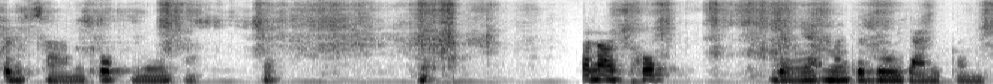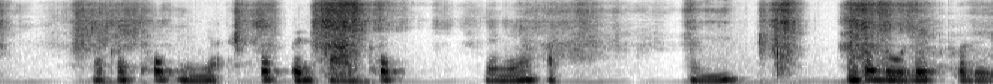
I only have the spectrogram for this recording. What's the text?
เป็นสามทบอย่างนี้ค่ะเนี่ยเนี่ยถ้าเราทบอย่างเงี้ยมันจะดูใหญ่ไปแล้วก็ทบอย่างเงี้ยทบเป็นสามทบอย่างเงี้ยค่ะ มันก็ดูเล็กพอดี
